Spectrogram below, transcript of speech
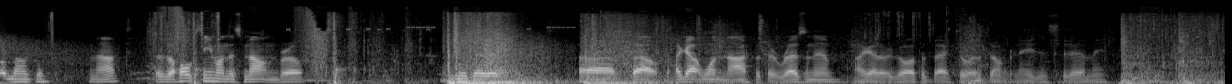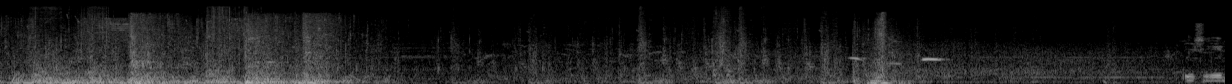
Oh, mountain. Knocked. There's a whole team on this mountain, bro. No direct. Uh, south. I got one knocked, but they're resin him. I gotta go out the back door, throwing grenades and shit at me. Appreciate.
